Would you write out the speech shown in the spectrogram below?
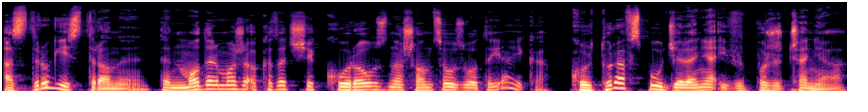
a z drugiej strony ten model może okazać się kurą znoszącą złote jajka. Kultura współdzielenia i wypożyczenia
